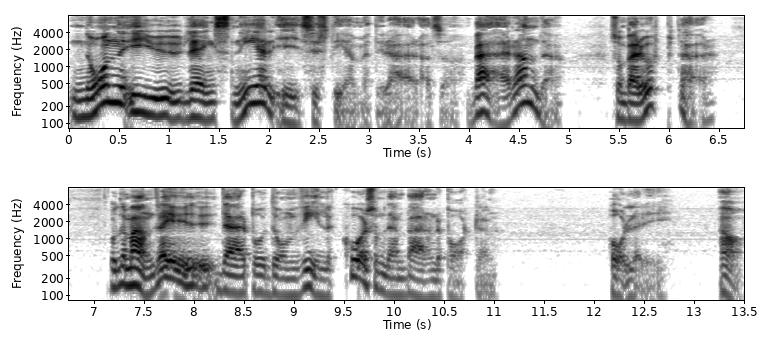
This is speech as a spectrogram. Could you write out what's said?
någon är ju längst ner i systemet i det här, alltså bärande, som bär upp det här. Och de andra är ju där på de villkor som den bärande parten håller i. Ja,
